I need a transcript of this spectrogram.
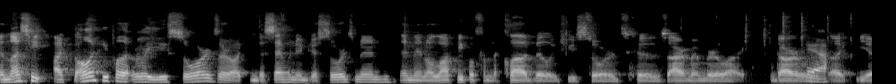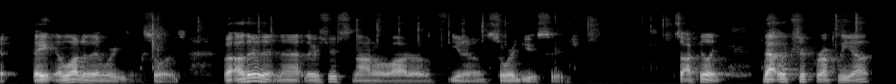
unless he like the only people that really use swords are like the seven ninja swordsmen, and then a lot of people from the Cloud Village use swords. Because I remember like Darui, Yeah. like yeah, they a lot of them were using swords. But other than that, there's just not a lot of you know sword usage. So I feel like that would trip Rock Lee up.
